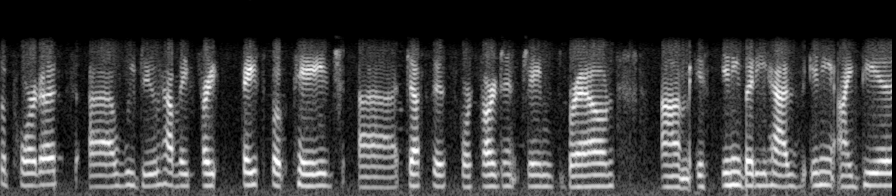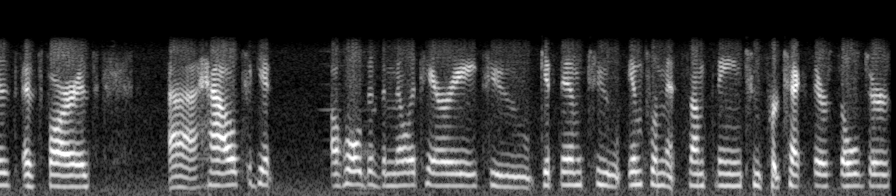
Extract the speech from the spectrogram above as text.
support us. Uh, we do have a Facebook page, uh, Justice for Sergeant James Brown. Um, if anybody has any ideas as far as uh, how to get a hold of the military to get them to implement something to protect their soldiers,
